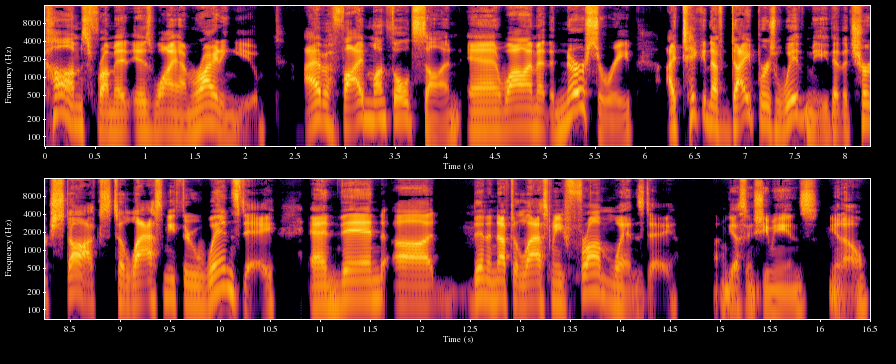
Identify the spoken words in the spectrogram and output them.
comes from it is why I'm writing you. I have a five month old son, and while I'm at the nursery, I take enough diapers with me that the church stocks to last me through Wednesday, and then uh, then enough to last me from Wednesday. I'm guessing she means, you know,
